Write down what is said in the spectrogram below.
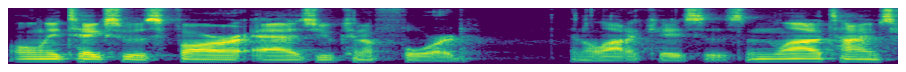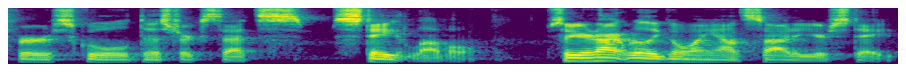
only takes you as far as you can afford in a lot of cases. And a lot of times for school districts, that's state level. So you're not really going outside of your state.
